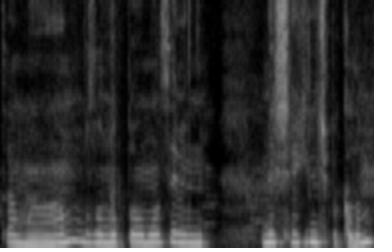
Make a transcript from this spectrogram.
Tamam. O zaman mutlu olmanı sevindim. Milkshake'ini iç bakalım.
